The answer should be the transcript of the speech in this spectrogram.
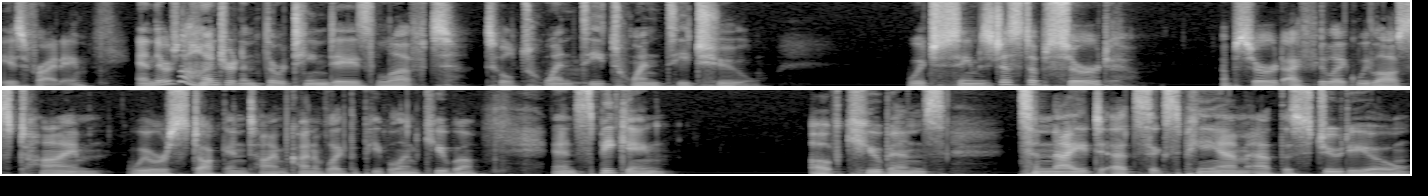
is Friday and there's 113 days left till 2022, which seems just absurd. Absurd. I feel like we lost time. We were stuck in time, kind of like the people in Cuba. And speaking of Cubans, tonight at 6 p.m. at the studio,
